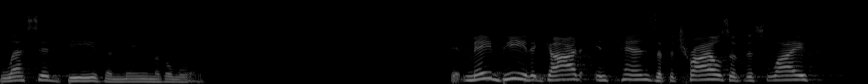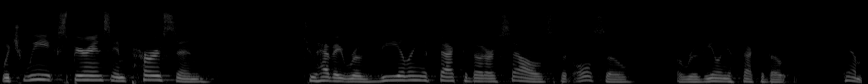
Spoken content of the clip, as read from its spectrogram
Blessed be the name of the Lord. It may be that God intends that the trials of this life, which we experience in person, to have a revealing effect about ourselves, but also a revealing effect about Him.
